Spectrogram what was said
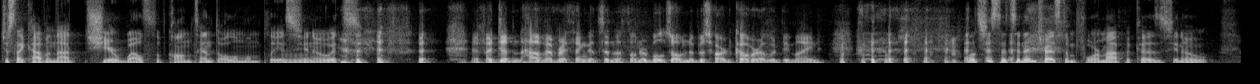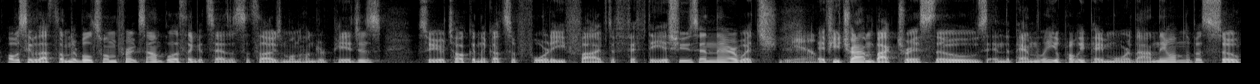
just like having that sheer wealth of content all in one place mm. you know it's if, if i didn't have everything that's in the thunderbolts omnibus hardcover it would be mine well it's just it's an interesting format because you know obviously with that thunderbolts one for example i think it says it's 1100 pages so you're talking the guts of 45 to 50 issues in there, which yeah. if you try and backtrace those independently, you'll probably pay more than the omnibus. So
